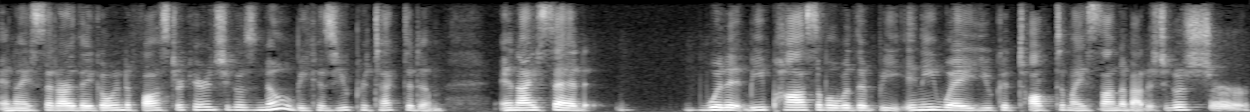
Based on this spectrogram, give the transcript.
And I said, Are they going to foster care? And she goes, No, because you protected him. And I said, Would it be possible? Would there be any way you could talk to my son about it? She goes, Sure.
